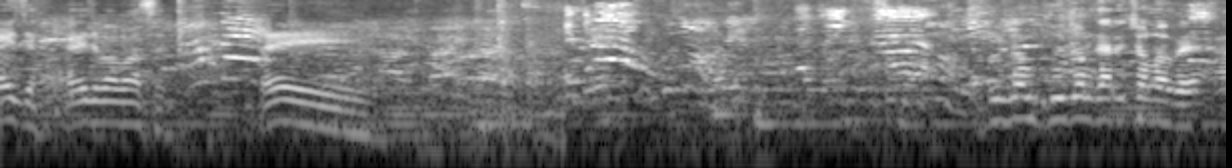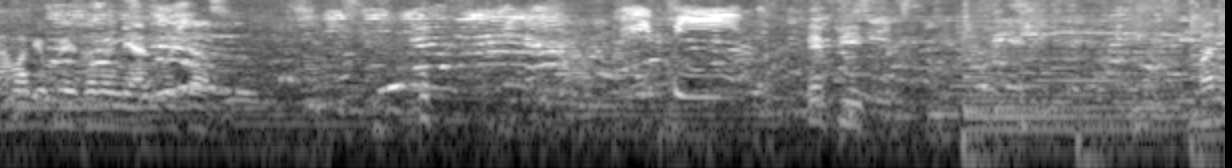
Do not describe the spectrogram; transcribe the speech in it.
এই যে এই যে বাবা আছে। এই। দুজন দুজন গাড়ি চলাবে আমাকে পেছনে নিয়ে আমি বসে আছি। পেপি পানি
